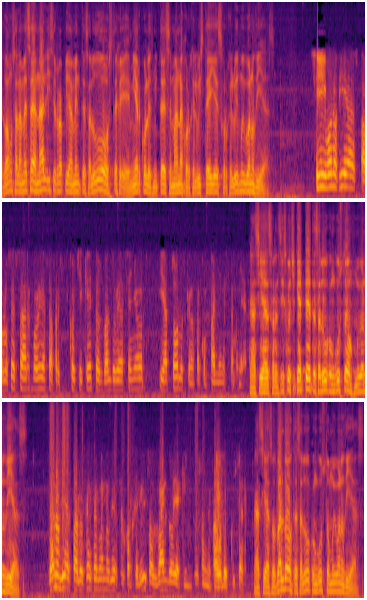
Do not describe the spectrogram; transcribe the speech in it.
Vamos a la mesa de análisis rápidamente. Saludo este eh, miércoles, mitad de semana, Jorge Luis Telles. Jorge Luis, muy buenos días. Sí, buenos días, Pablo César. Buenos días a Francisco Chiquete, Osvaldo Señor y a todos los que nos acompañan esta mañana. Gracias, Francisco Chiquete. Te saludo con gusto. Muy buenos días. Buenos días, Pablo César. Buenos días a Jorge Luis, Osvaldo y a quien incluso me favor de escuchar. Gracias, Osvaldo. Te saludo con gusto. Muy buenos días.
